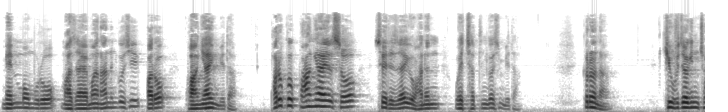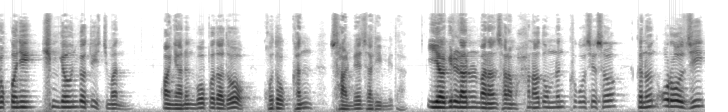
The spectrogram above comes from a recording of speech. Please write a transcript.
맨몸으로 맞아야만 하는 것이 바로 광야입니다. 바로 그 광야에서 세례자 요한은 외쳤던 것입니다. 그러나 기후적인 조건이 힘겨운 것도 있지만 광야는 무엇보다도 고독한 삶의 자리입니다. 이야기를 나눌 만한 사람 하나도 없는 그곳에서 그는 오로지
